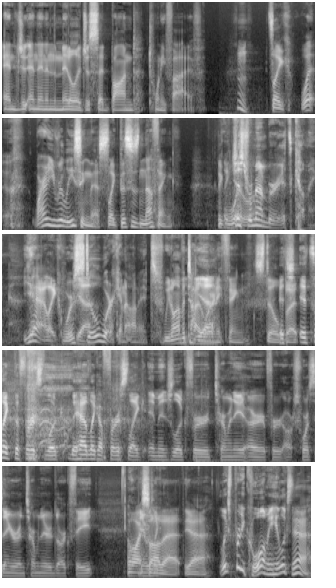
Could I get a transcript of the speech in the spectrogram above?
and j- and then in the middle it just said Bond 25. It's like, what why are you releasing this? Like this is nothing. Like, what- just remember, it's coming. Yeah, like we're Yeah. still working on it. We don't have a title Yeah. or anything still, It's but it's like the first look. They had like a first like image look for Terminator or for Schwarzenegger and Terminator: Dark Fate. oh, I was saw like- that. Yeah. Looks pretty cool. I mean, he looks Yeah.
